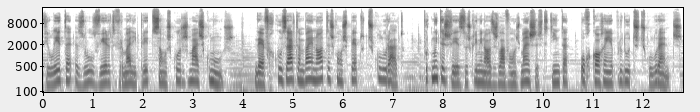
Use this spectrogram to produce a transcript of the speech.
Violeta, azul, verde, vermelho e preto são as cores mais comuns. Deve recusar também notas com aspecto descolorado, porque muitas vezes os criminosos lavam as manchas de tinta ou recorrem a produtos descolorantes.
